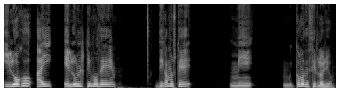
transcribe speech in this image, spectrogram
Y luego hay el último de, digamos que mi, ¿cómo decirlo yo?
